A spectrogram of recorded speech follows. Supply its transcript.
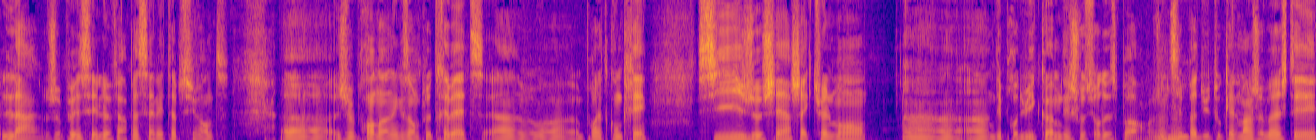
là, je peux essayer de le faire passer à l'étape suivante. Je vais prendre un exemple très bête pour être concret. Si je cherche actuellement un, un, des produits comme des chaussures de sport. Je ne sais mhm. pas du tout quelle marque je vais acheter.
